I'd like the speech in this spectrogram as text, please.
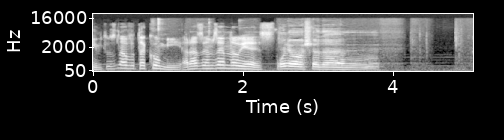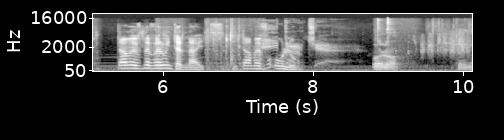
wszystkim, tu znowu Takumi, a razem ze mną jest. Unio 7. Witamy w Neverwinter Nights. Witamy w Ulu. Ulu. I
